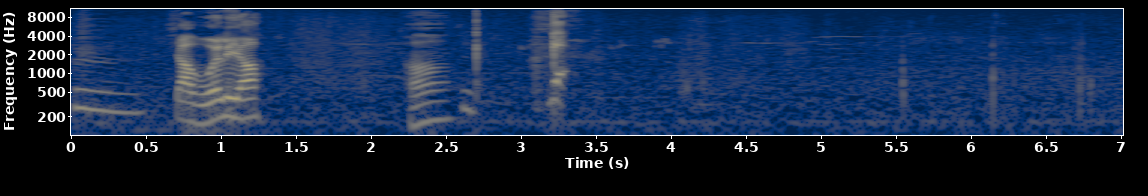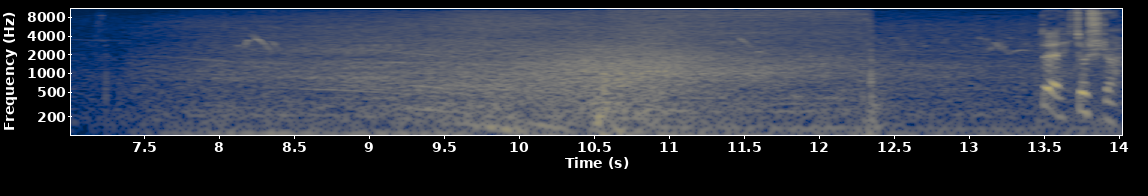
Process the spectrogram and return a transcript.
嗯。下不为例啊！啊。对，就是这儿。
